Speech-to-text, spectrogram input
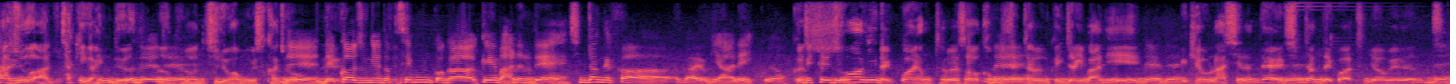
아주 아주 찾기가 힘든 네, 어, 네. 그런 진료 과목에 속하죠. 네, 내과 중에도 세분과가 꽤 많은데 심장내과가 여기 안에 있고요. 그 그러니까 밑에도 수학이 내과 형태로 해서 검진센터는 굉장히 많이 네 네. 개원을 하시는데 네. 심장내과 같은 경우에는 네.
